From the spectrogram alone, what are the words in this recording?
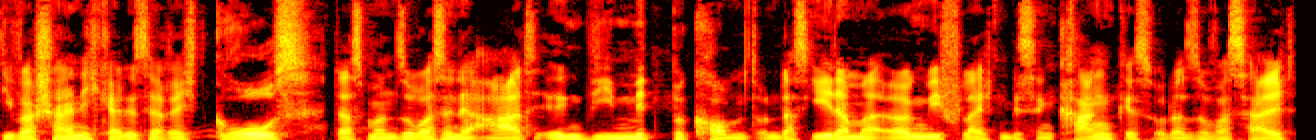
die Wahrscheinlichkeit ist ja recht groß, dass man sowas in der Art irgendwie mitbekommt und dass jeder mal irgendwie vielleicht ein bisschen krank ist oder sowas halt.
